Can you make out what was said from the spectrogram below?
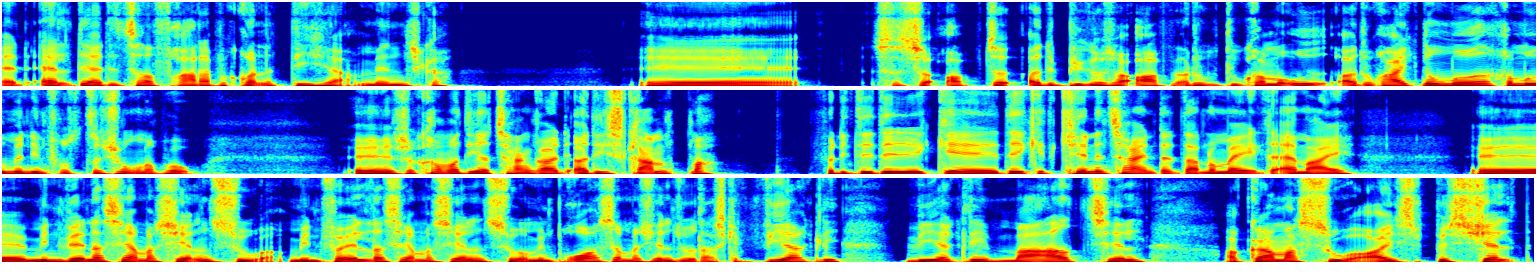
at alt det her, det er taget fra dig på grund af de her mennesker, øh, så, så op, så, og det bygger sig op, og du, du kommer ud, og du har ikke nogen måde at komme ud med dine frustrationer på, øh, så kommer de her tanker, og de skræmte mig. Fordi det, det, er ikke, øh, det er ikke et kendetegn, der, der normalt er mig. Øh, mine venner ser mig sjældent sur. Mine forældre ser mig sjældent sur. Min bror ser mig sjældent sur. Der skal virkelig, virkelig meget til at gøre mig sur, og specielt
